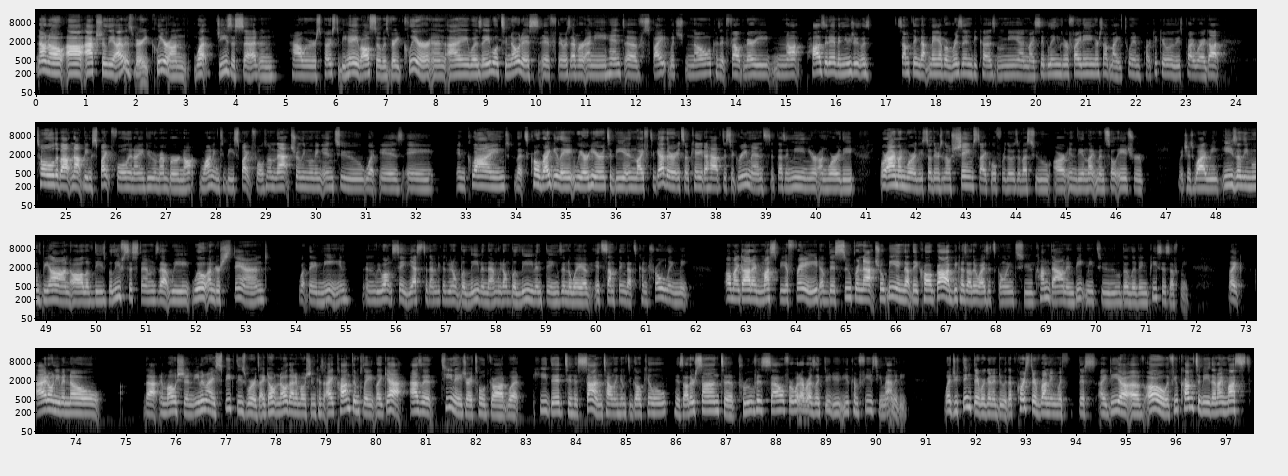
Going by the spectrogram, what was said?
No no uh, actually i was very clear on what jesus said and how we were supposed to behave also was very clear and i was able to notice if there was ever any hint of spite which no because it felt very not positive and usually it was something that may have arisen because me and my siblings were fighting or something. My twin particularly is probably where i got told about not being spiteful and i do remember not wanting to be spiteful. So i'm naturally moving into what is a inclined, let's co regulate. We are here to be in life together. It's okay to have disagreements. It doesn't mean you're unworthy or I'm unworthy. So there's no shame cycle for those of us who are in the Enlightenment Soul Age group, which is why we easily move beyond all of these belief systems that we will understand what they mean. And we won't say yes to them because we don't believe in them. We don't believe in things in the way of it's something that's controlling me oh my God, I must be afraid of this supernatural being that they call God because otherwise it's going to come down and beat me to the living pieces of me. Like, I don't even know that emotion. Even when I speak these words, I don't know that emotion because I contemplate, like, yeah, as a teenager, I told God what he did to his son, telling him to go kill his other son to prove himself or whatever. I was like, dude, you, you confused humanity what you think they were going to do? Of course, they're running with this idea of, oh, if you come to me, then I must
